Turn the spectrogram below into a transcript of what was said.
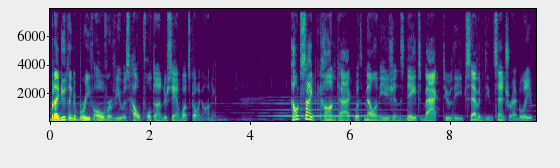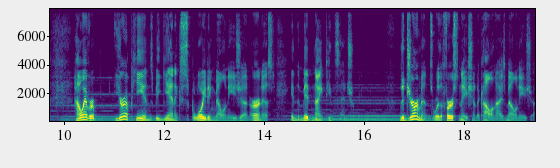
but I do think a brief overview is helpful to understand what's going on here. Outside contact with Melanesians dates back to the 17th century, I believe. However, Europeans began exploiting Melanesia in earnest in the mid 19th century. The Germans were the first nation to colonize Melanesia.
